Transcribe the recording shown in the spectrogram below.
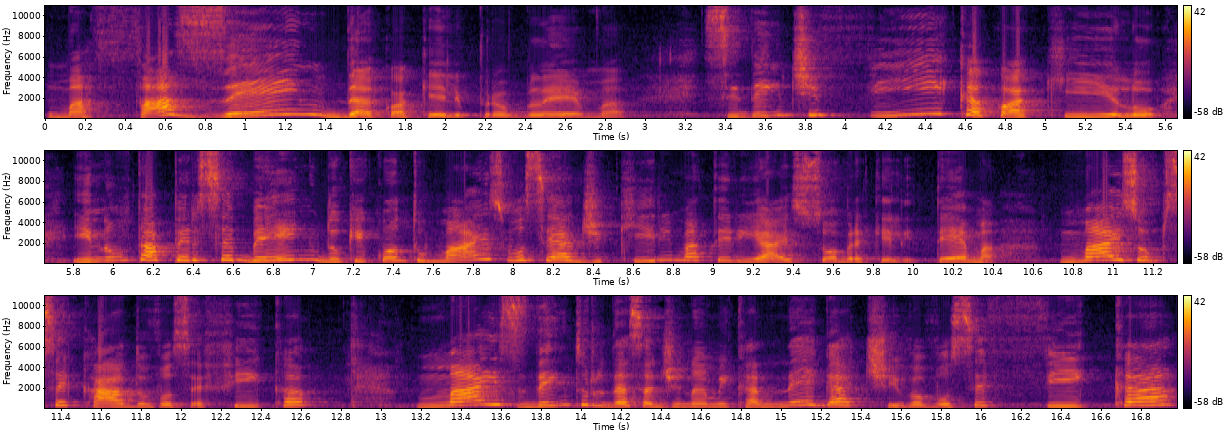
uma fazenda com aquele problema, se identifica com aquilo e não está percebendo que quanto mais você adquire materiais sobre aquele tema, mais obcecado você fica, mais dentro dessa dinâmica negativa você fica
